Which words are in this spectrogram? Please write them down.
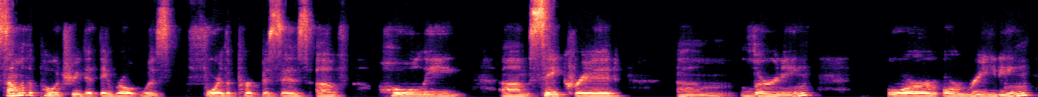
some of the poetry that they wrote was for the purposes of holy, um, sacred um, learning or, or reading.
